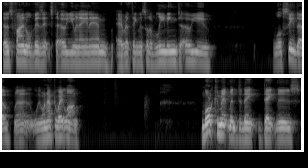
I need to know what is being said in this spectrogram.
those final visits to OU and A&M. Everything was sort of leaning to OU. We'll see, though. Uh, we won't have to wait long. More commitment date, date news.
